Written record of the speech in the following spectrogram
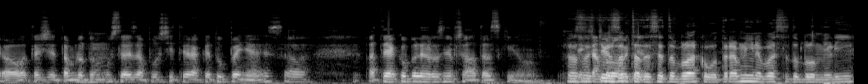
jo, takže tam do toho mhm. museli zapustit ty raketu peněz a a ty jako byly hrozně přátelský, no. Já se chtěl zeptat, hodně... jestli to bylo jako otravný, nebo jestli to bylo milý?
